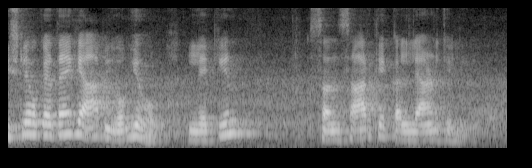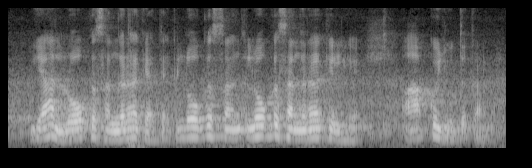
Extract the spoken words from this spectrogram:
इसलिए वो कहते हैं कि आप योग्य हो लेकिन संसार के कल्याण के लिए या लोक संग्रह कहते हैं कि लोक संग, लोक संग्रह के लिए आपको युद्ध करना है।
